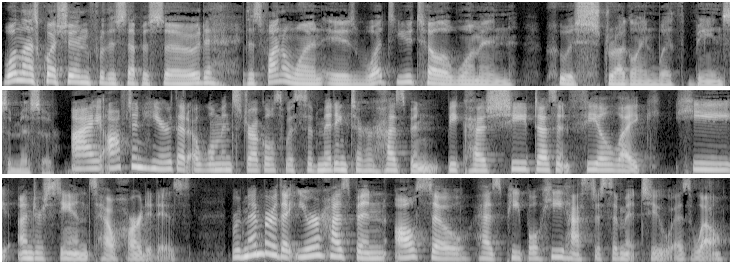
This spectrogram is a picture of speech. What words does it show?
One last question for this episode. This final one is what do you tell a woman who is struggling with being submissive? I often hear that a woman struggles with submitting to her husband because she doesn't feel like he understands how hard it is. Remember that your husband also has people he has to submit to as well.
